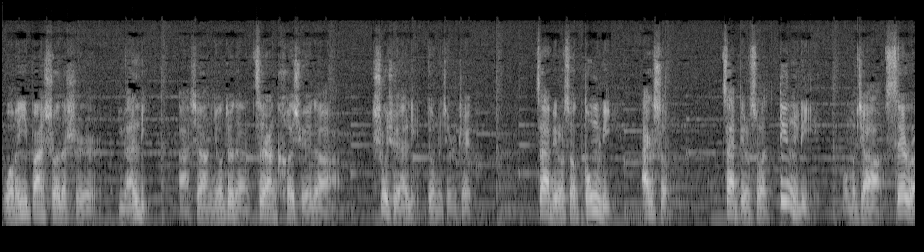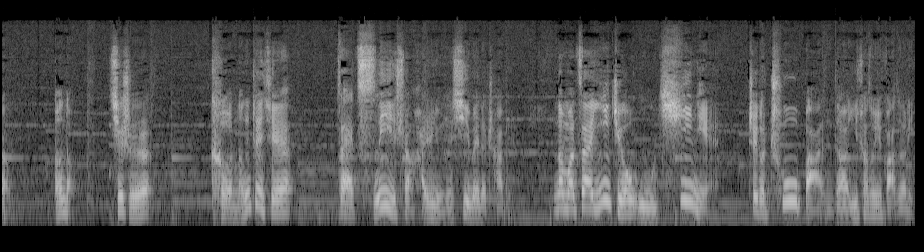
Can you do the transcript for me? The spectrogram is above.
我们一般说的是原理啊，像牛顿的自然科学的数学原理用的就是这个。再比如说公理 axiom，再比如说定理，我们叫 theorem 等等。其实可能这些在词义上还是有些细微的差别。那么在一九五七年这个出版的遗传作用法则里，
